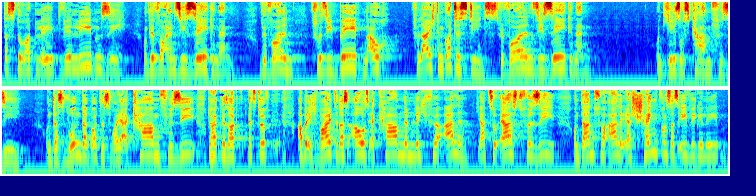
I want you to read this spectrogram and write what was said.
das dort lebt. Wir lieben sie und wir wollen sie segnen. Wir wollen für sie beten, auch vielleicht im Gottesdienst. Wir wollen sie segnen. Und Jesus kam für sie. Und das Wunder Gottes war ja, er kam für sie und er hat gesagt, jetzt dürft, aber ich weite das aus. Er kam nämlich für alle. Ja, zuerst für sie und dann für alle. Er schenkt uns das ewige Leben.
